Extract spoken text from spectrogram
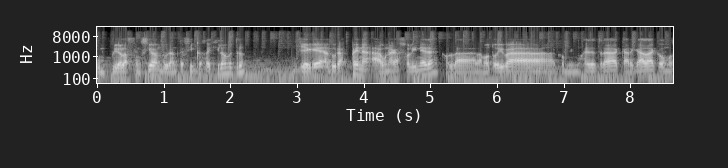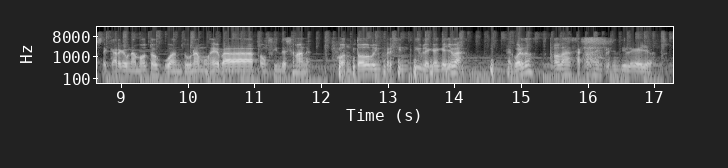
cumplió la función durante 5 o 6 kilómetros. Llegué a duras penas a una gasolinera, con la, moto iba con mi mujer detrás, cargada como se carga una moto cuando una mujer va para un fin de semana, con todo lo imprescindible que hay que llevar. ¿De acuerdo? Todas esas cosas imprescindibles que hay que llevar.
